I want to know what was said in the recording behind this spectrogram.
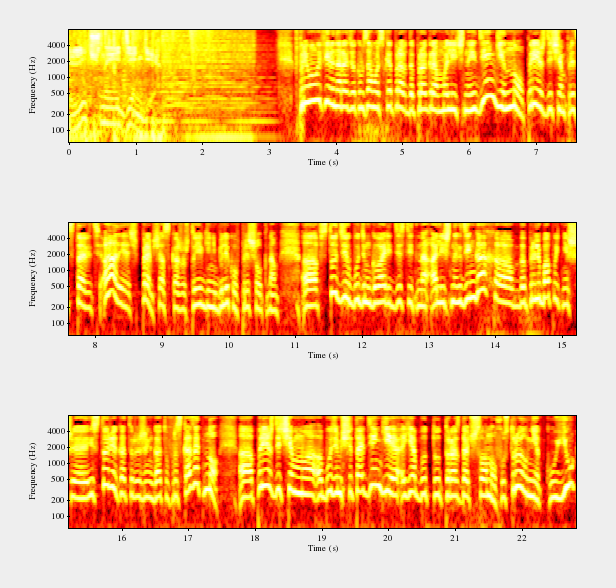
Личные деньги прямом эфире на радио «Комсомольская правда» программа «Личные деньги». Но прежде чем представить... А, я прямо сейчас скажу, что Евгений Беляков пришел к нам э, в студию. Будем говорить действительно о личных деньгах. Э, прелюбопытнейшая история, которую Жень готов рассказать. Но э, прежде чем будем считать деньги, я бы тут раздачу слонов устроил некую,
